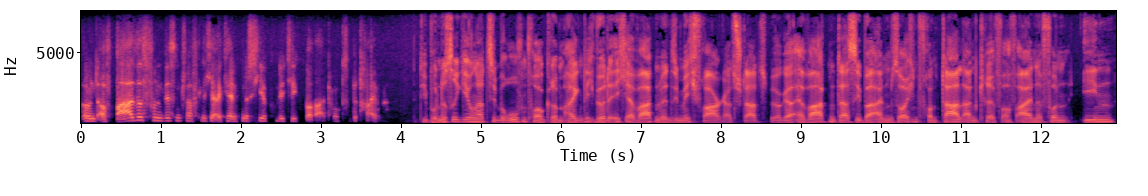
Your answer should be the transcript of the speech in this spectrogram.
und auf Basis von wissenschaftlicher Erkenntnis hier Politikberatung zu betreiben. Die Bundesregierung hat Sie berufen, Frau Grimm. Eigentlich würde ich erwarten, wenn Sie mich fragen als Staatsbürger, erwarten, dass Sie bei einem solchen Frontalangriff auf eine von Ihnen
